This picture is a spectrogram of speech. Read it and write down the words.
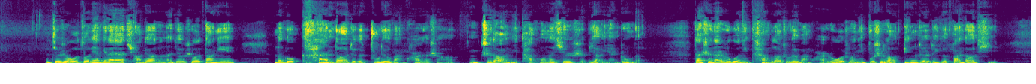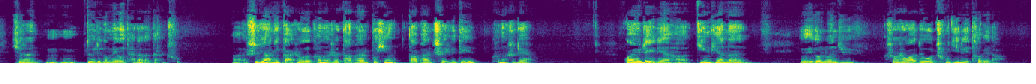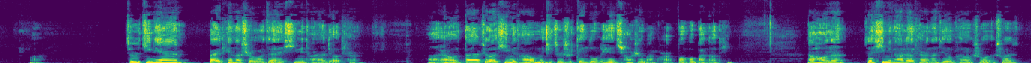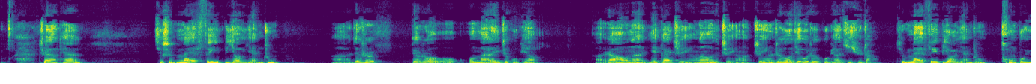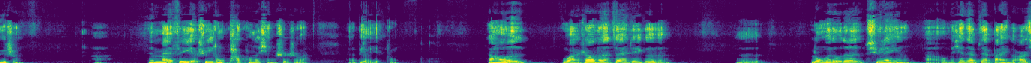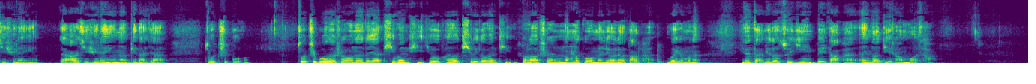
就是我昨天跟大家强调的呢，就是说，当你能够看到这个主流板块的时候，你知道你踏空的其实是比较严重的。但是呢，如果你看不到主流板块，如果说你不是老盯着这个半导体，其实嗯嗯，对这个没有太大的感触啊。实际上你感受的可能是大盘不行，大盘持续跌，可能是这样。关于这一点哈，今天呢有一个论据，说实话对我冲击力特别大啊。就是今天白天的时候在洗米团聊天啊，然后大家知道洗米团我们一直是跟踪这些强势的板块，包括半导体。然后呢，在新米团聊天呢，就有朋友说说，哎，这两天就是卖飞比较严重啊，就是比如说我我买了一只股票啊，然后呢也该止盈了，我就止盈了，止盈之后结果这个股票继续涨，就卖飞比较严重，痛不欲生。啊那卖飞也是一种踏空的形式，是吧？啊，比较严重。然后晚上呢，在这个呃龙回头的训练营啊，我们现在在办一个二期训练营，在二期训练营呢，给大家做直播。做直播的时候呢，大家提问题，就有朋友提了一个问题，说老师，你能不能跟我们聊聊大盘？为什么呢？因为感觉到最近被大盘摁到地上摩擦。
